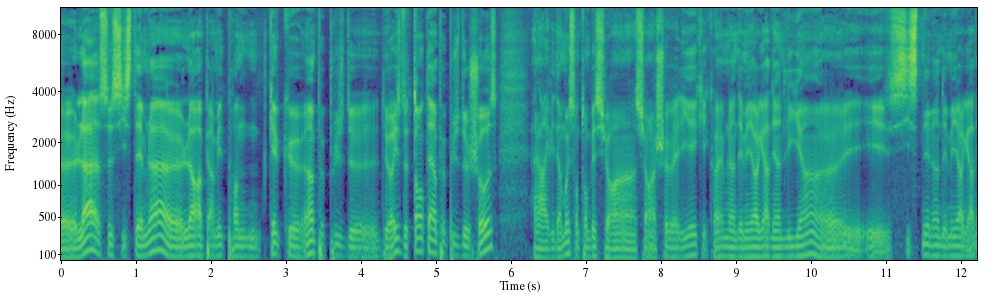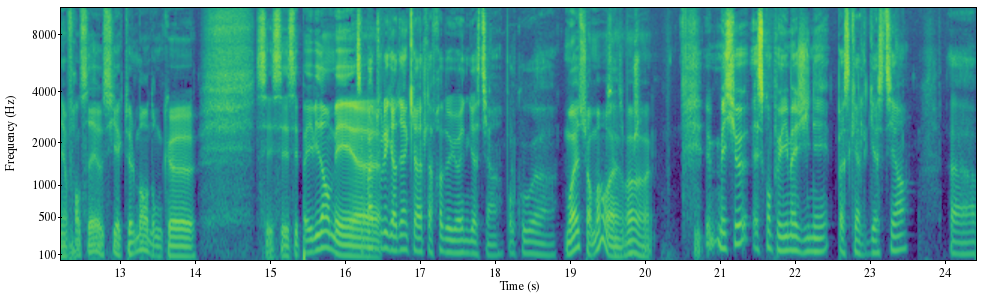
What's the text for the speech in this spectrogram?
Euh, là, ce système-là euh, leur a permis de prendre quelques, un peu plus de, risques, de tenter un peu plus de choses. Alors, évidemment, ils sont tombés sur un, sur un chevalier qui est quand même l'un des meilleurs gardiens de Ligue 1, euh, et, et si ce n'est l'un des meilleurs gardiens français aussi actuellement. Donc, c'est, pas évident, mais. C'est euh, pas tous les gardiens qui arrêtent la frappe de Yoann Gastien, hein, pour le coup. euh. Ouais, sûrement. Ouais, ouais. Messieurs, est-ce qu'on peut imaginer Pascal Gastien euh,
